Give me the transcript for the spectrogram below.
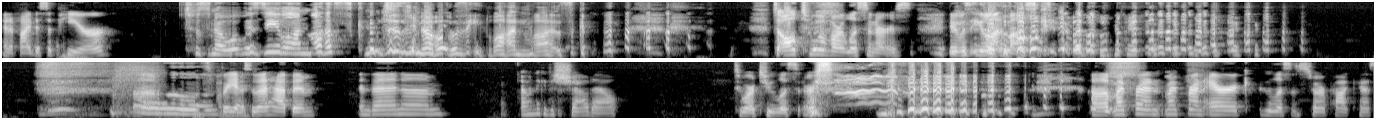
and if I disappear, Just know it was Elon Musk. Just know it was Elon Musk. to all two of our listeners, it was Elon Musk. Um, Oh. but yeah, so that happened, and then um, I want to give a shout out to our two listeners. Uh, my friend, my friend Eric, who listens to our podcast,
